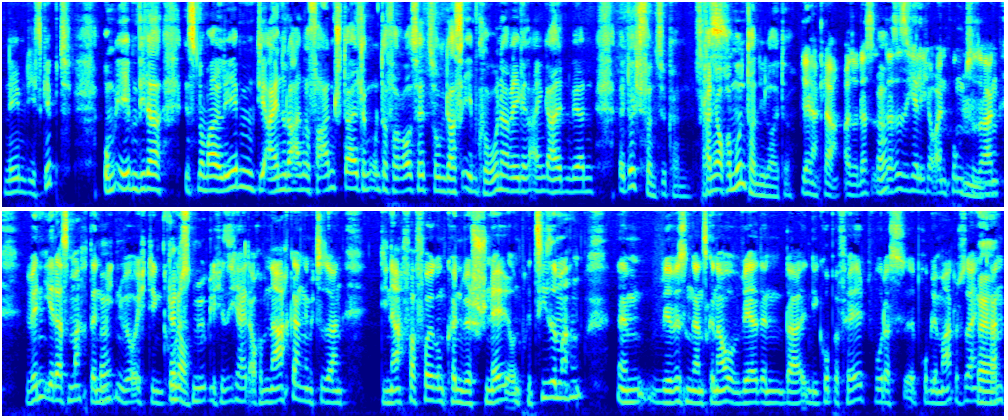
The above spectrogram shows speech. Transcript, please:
nehmen, die es gibt, um eben wieder ins normale Leben die ein oder andere Veranstaltung unter Voraussetzung, dass eben Corona-Regeln eingehalten werden, äh, durchführen zu können. Das, das, kann ja auch ermuntern, die Leute. Ja, na klar. Also das, ja? das ist sicherlich auch ein Punkt mhm. zu sagen, wenn ihr das macht, dann ja? bieten wir euch die genau. größtmögliche genau. Sicherheit auch im Nachgang, nämlich zu sagen, die Nachverfolgung können wir schnell und präzise machen. Ähm, wir wissen ganz genau, wer denn da in die Gruppe fällt, wo das äh, problematisch sein ja, kann.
